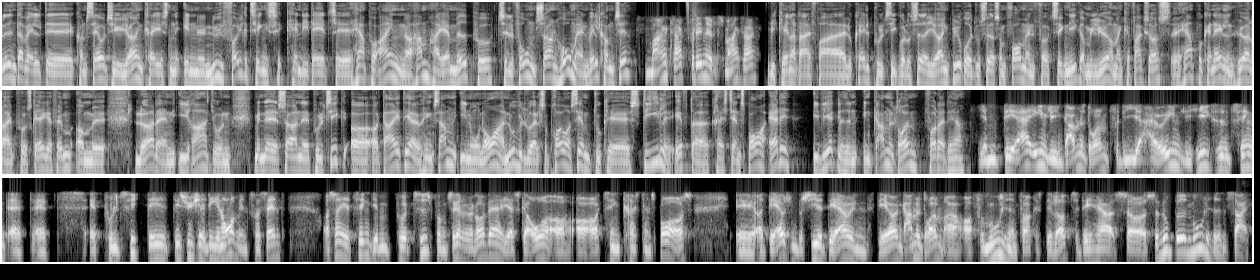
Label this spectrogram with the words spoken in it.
Forleden der valgte øh, konservative Jørgenkredsen en øh, ny folketingskandidat øh, her på egnen, og ham har jeg med på telefonen. Søren Homan, velkommen til. Mange tak for det, Niels. Mange tak. Vi kender dig fra lokalpolitik, hvor du sidder i Jørgen Byråd. Du sidder som formand for teknik og miljø, og man kan faktisk også her på kanalen høre dig på Skag FM om lørdagen i radioen. Men Søren, politik og, og dig, det har jo hængt sammen i nogle år, og nu vil du altså prøve at se, om du kan stile efter Christiansborg. Er det i virkeligheden en gammel drøm for dig, det her? Jamen, det er egentlig en gammel drøm, fordi jeg har jo egentlig hele tiden tænkt, at, at, at politik, det, det synes jeg, det er enormt interessant. Og så har jeg tænkt, jamen på et tidspunkt, så kan det da godt være, at jeg skal over og, og, og tænke Christiansborg også. Øh, og det er jo, som du siger, det er jo en, det er jo en gammel drøm at, at få muligheden for at kan stille op til det her. Så, så nu bød muligheden sig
